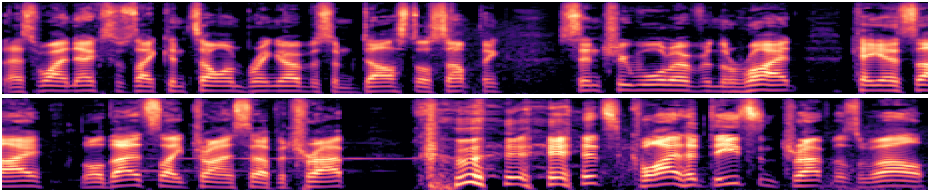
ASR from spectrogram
That's why Nexus was like, can someone bring over some dust or something? Sentry Ward over on the right. KSI, well, that's like trying to set up a trap. it's quite a decent trap as well.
